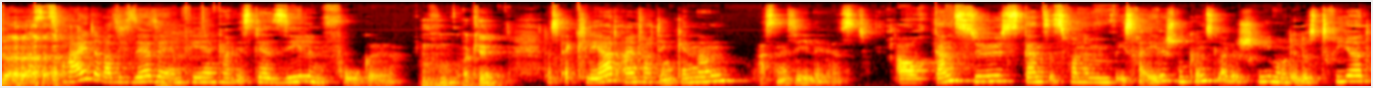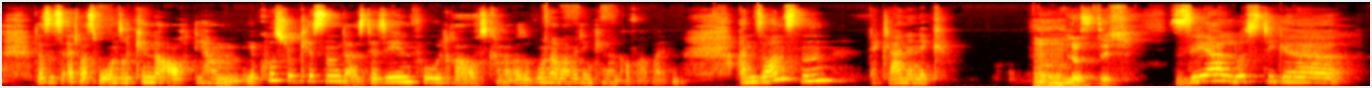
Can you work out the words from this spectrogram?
Das zweite, was ich sehr, sehr empfehlen kann, ist der Seelenvogel. Mhm, okay. Das erklärt einfach den Kindern, was eine Seele ist. Auch ganz süß, ganz ist von einem israelischen Künstler geschrieben und illustriert. Das ist etwas, wo unsere Kinder auch, die haben ihr Kuschelkissen, da ist der Seelenvogel drauf. Das kann man also wunderbar mit den Kindern aufarbeiten. Ansonsten der kleine Nick. Hm, lustig. Sehr lustige,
